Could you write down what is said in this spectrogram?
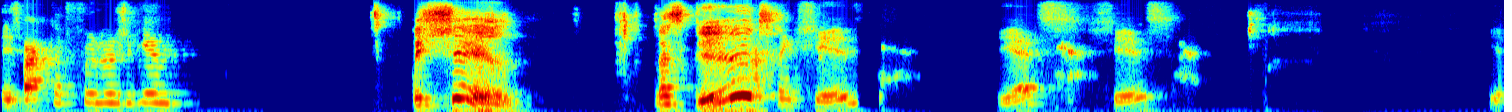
is back at Fuller's again. Is she? That's good. I think she is. Yes, she is. Yeah.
